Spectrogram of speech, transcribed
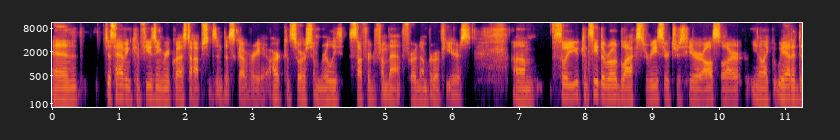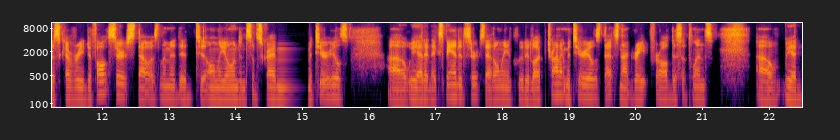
And just having confusing request options in discovery. Our consortium really suffered from that for a number of years. Um, so you can see the roadblocks to researchers here also are, you know, like we had a discovery default search that was limited to only owned and subscribed materials. Uh, we had an expanded search that only included electronic materials. That's not great for all disciplines. Uh, we had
